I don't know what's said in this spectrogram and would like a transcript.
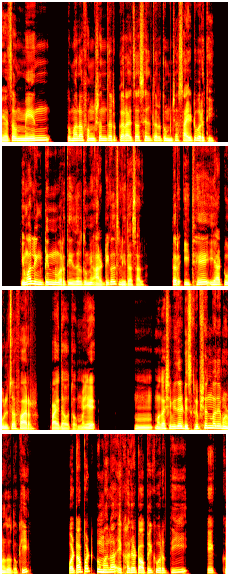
याचं मेन तुम्हाला फंक्शन जर करायचं असेल तर तुमच्या साईटवरती किंवा लिंक्डइनवरती जर तुम्ही आर्टिकल्स लिहित असाल तर इथे या टूलचा फार फायदा होतो. म्हणजे मगाशी मी जे डिस्क्रिप्शनमध्ये म्हणत होतो की पटापट तुम्हाला एखाद्या टॉपिकवरती एक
